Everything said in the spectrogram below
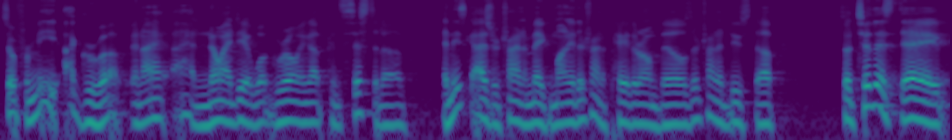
So for me, I grew up and I, I had no idea what growing up consisted of. And these guys are trying to make money, they're trying to pay their own bills, they're trying to do stuff. So to this day,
